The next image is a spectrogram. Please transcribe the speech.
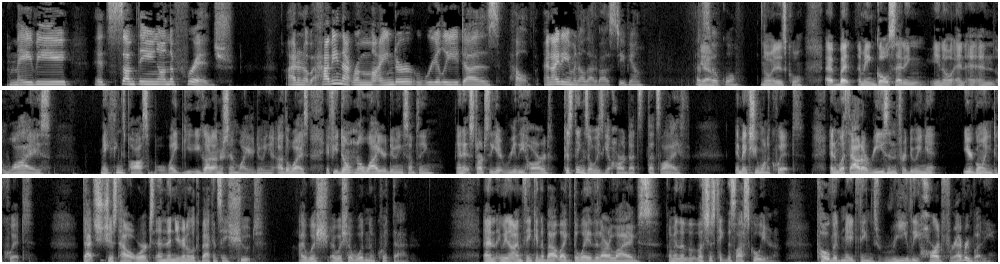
Maybe it's something on the fridge. I don't know, but having that reminder really does help. And I didn't even know that about Steve Young. That's yeah. so cool. No, it is cool. Uh, but I mean, goal setting, you know, and and, and whys make things possible. Like you, you got to understand why you're doing it. Otherwise, if you don't know why you're doing something and it starts to get really hard, because things always get hard. That's that's life. It makes you want to quit. And without a reason for doing it, you're going to quit. That's just how it works. And then you're going to look back and say, "Shoot, I wish I wish I wouldn't have quit that." And I mean, I'm thinking about like the way that our lives I mean, let's just take this last school year. COVID made things really hard for everybody.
